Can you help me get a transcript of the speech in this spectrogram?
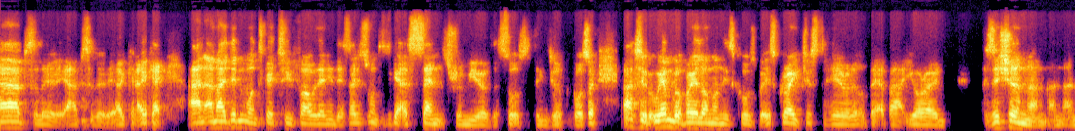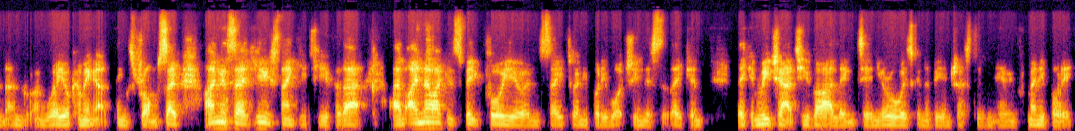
Absolutely, absolutely. Okay, okay. And and I didn't want to go too far with any of this. I just wanted to get a sense from you of the sorts of things you're looking for. So absolutely, we haven't got very long on these calls, but it's great just to hear a little bit about your own position and, and, and, and where you're coming at things from. So I'm going to say a huge thank you to you for that. Um, I know I can speak for you and say to anybody watching this that they can they can reach out to you via LinkedIn. You're always going to be interested in hearing from anybody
